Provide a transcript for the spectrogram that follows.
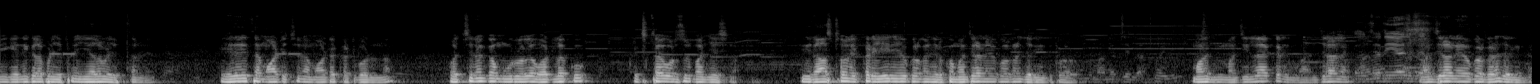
మీకు ఎన్నికలప్పుడు చెప్పిన ఇవాళ కూడా చెప్తాను నేను. ఏదైతే మాట ఇచ్చినా మాట కట్టుబడి ఉన్నా. వచ్చినాక మూడు రోజుల వడ్లకు ఎక్స్ట్రా కోర్సులు పనిచేసినాం ఇది రాష్ట్రంలో ఎక్కడ ఏ నియోజకవర్గం జరుగుతుంది ఒక మంచిర్యాల నియోజకవర్గం జరిగింది ఇప్పుడు. మా మా జిల్లా ఎక్కడ మంచిర్యాల. మంచిర్యాల నియోజకవర్గం జరిగింది.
